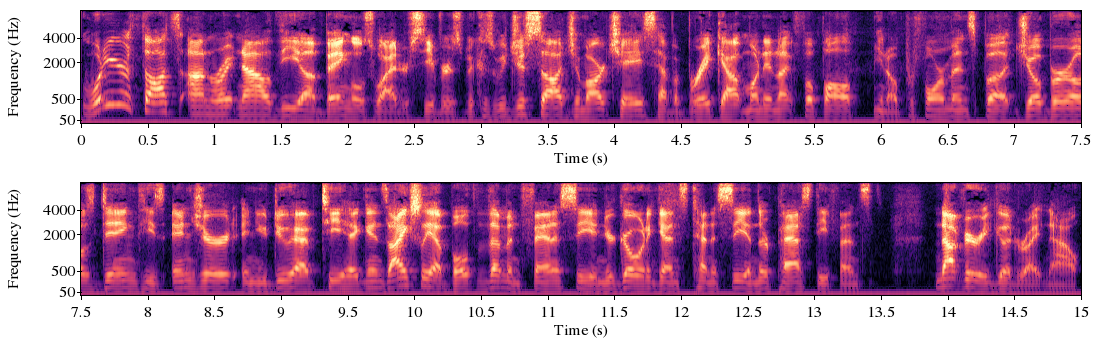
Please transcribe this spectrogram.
What are your thoughts on right now the uh, Bengals wide receivers? Because we just saw Ja'Marr Chase have a breakout Monday Night Football, you know, performance, but Joe Burrow's dinged, he's injured, and you do have Tee Higgins. I actually have both of them in fantasy, and you're going against Tennessee and their pass defense, not very good right now.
